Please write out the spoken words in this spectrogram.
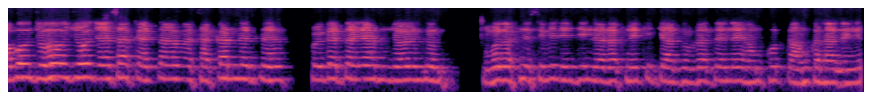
अब वो जो जो जैसा कहता है, वैसा कर लेते हैं। कोई कहता है, यार, जो वो रखने सिविल इंजीनियर रखने की क्या ज़रूरत है? नहीं, हम खुद काम करा देंगे।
